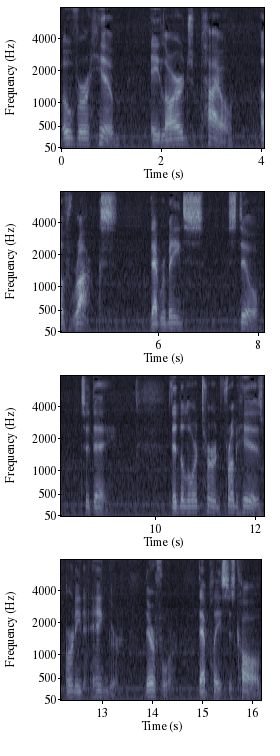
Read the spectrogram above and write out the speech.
over him a large pile of rocks that remains still today. Then the Lord turned from his burning anger. Therefore, that place is called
